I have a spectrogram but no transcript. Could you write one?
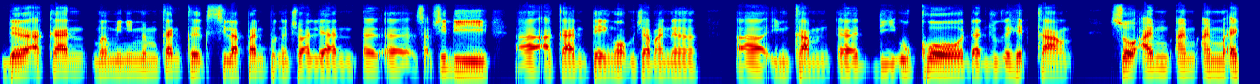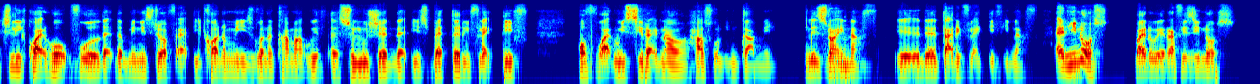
dia akan meminimumkan kesilapan pengecualian uh, uh, subsidi, uh, akan tengok macam mana uh, income uh, diukur dan juga headcount. So I'm I'm I'm actually quite hopeful that the Ministry of E- Economy is going to come up with a solution that is better reflective of what we see right now, household income ni. It's not Hmm. enough. Dia tak reflective enough. And he knows. By the way, Rafizi knows.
